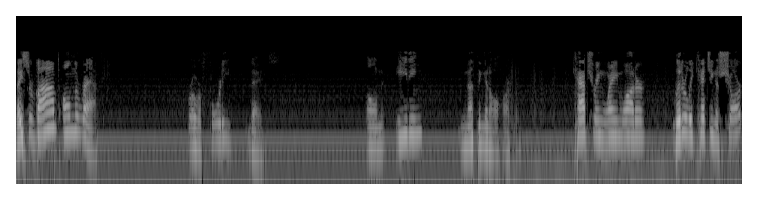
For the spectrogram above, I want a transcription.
They survived on the raft for over 40 days on eating nothing at all, hardly. Capturing rainwater, literally catching a shark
